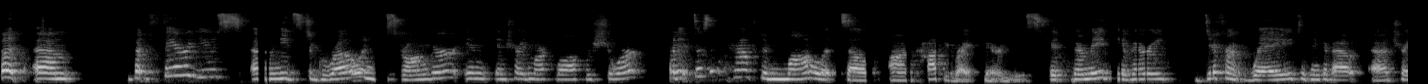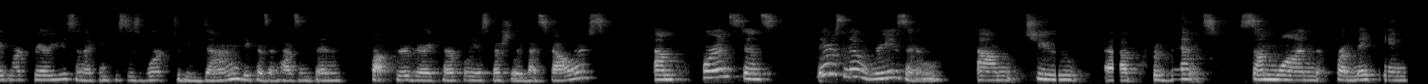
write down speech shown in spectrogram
but um, but fair use uh, needs to grow and be stronger in, in trademark law for sure, but it doesn't have to model itself on copyright fair use. It, there may be a very different way to think about uh, trademark fair use. And I think this is work to be done because it hasn't been thought through very carefully, especially by scholars. Um, for instance, there's no reason um, to uh, prevent someone from making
